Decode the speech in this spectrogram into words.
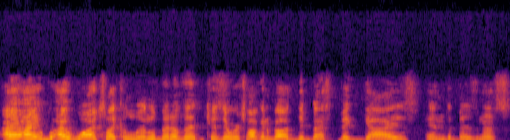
I, I, I watched like a little bit of it because they were talking about the best big guys in the business.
